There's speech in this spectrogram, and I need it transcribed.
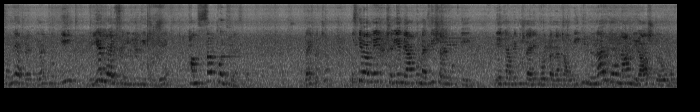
सबने अट्रैक्ट किया क्योंकि रियल लाइफ से निकली हुई चीज़ें हम सबको इन्फ्लुएंस करती राइट बच्चा? उसके बाद में, चलिए, मैं आपको मैथिली शरण गुप्त की एक यहाँ पे कुछ लाइनें कोट करना चाहूँगी कि नर को ना निराश करो मन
